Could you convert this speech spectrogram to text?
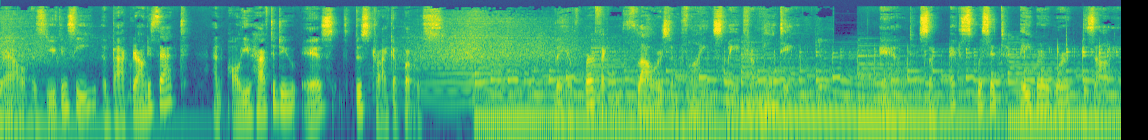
Well, as you can see, the background is set, and all you have to do is to strike a pose. They have perfect flowers and vines made from knitting, and some exquisite paperwork design.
